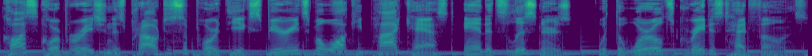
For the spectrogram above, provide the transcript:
Koss Corporation is proud to support the Experience Milwaukee podcast and its listeners with the world's greatest headphones.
